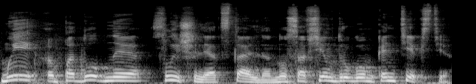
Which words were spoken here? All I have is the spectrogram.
Мы подобное слышали от Сталина, но совсем в другом контексте.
